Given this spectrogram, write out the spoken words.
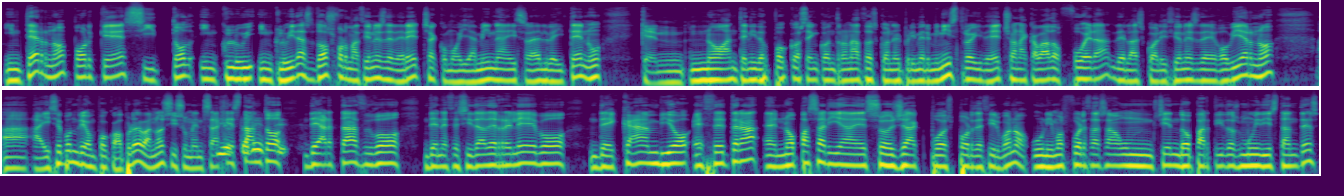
interno, porque si todo incluidas dos formaciones de derecha como Yamina Israel Beitenu, que no han tenido pocos encontronazos con el primer ministro y de hecho han acabado fuera de las coaliciones de gobierno, ahí se pondría un poco a prueba, ¿no? Si su mensaje es tanto de hartazgo, de necesidad de relevo, de cambio, etc eh, ¿no pasaría eso, Jack, pues por decir, bueno, unimos fuerzas aún siendo partidos muy distantes,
